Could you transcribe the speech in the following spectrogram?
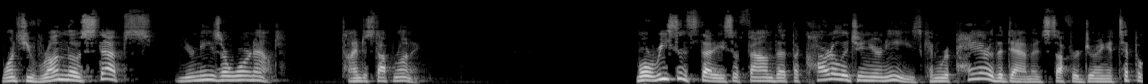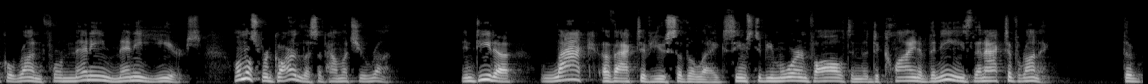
Once you've run those steps, your knees are worn out. Time to stop running. More recent studies have found that the cartilage in your knees can repair the damage suffered during a typical run for many, many years, almost regardless of how much you run. Indeed, a lack of active use of the legs seems to be more involved in the decline of the knees than active running. The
